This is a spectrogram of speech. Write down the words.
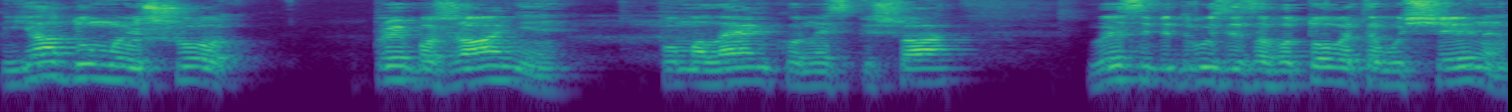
Я думаю, що при бажанні, помаленьку, не спіша, ви собі, друзі, заготовите вущини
